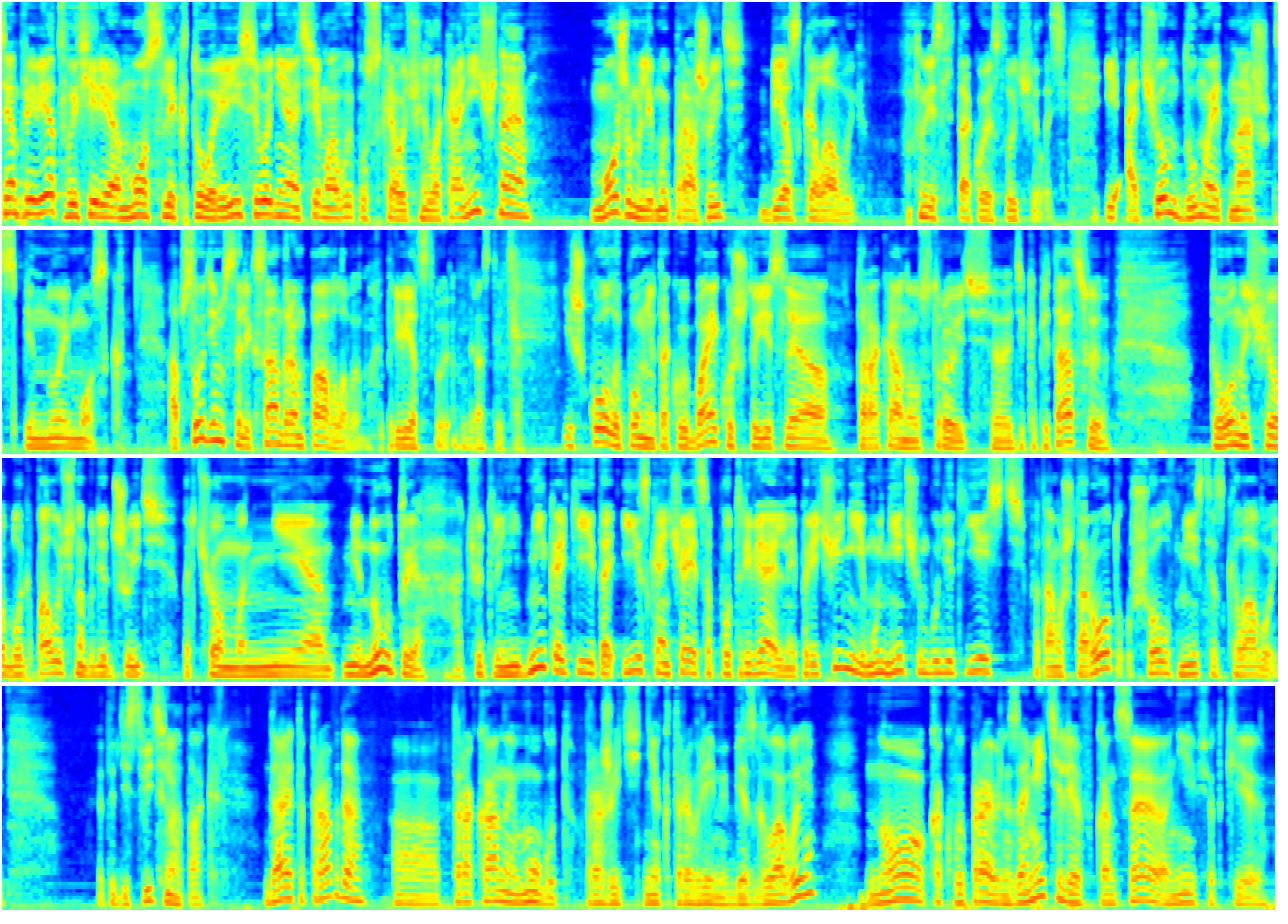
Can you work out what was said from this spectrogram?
Всем привет, в эфире Мослекторий. Сегодня тема выпуска очень лаконичная. Можем ли мы прожить без головы? ну, если такое случилось. И о чем думает наш спинной мозг. Обсудим с Александром Павловым. Приветствую. Здравствуйте. Из школы помню такую байку, что если таракану устроить э, декапитацию, то он еще благополучно будет жить, причем не минуты, а чуть ли не дни какие-то, и скончается по тривиальной причине, ему нечем будет есть, потому что рот ушел вместе с головой. Это действительно так? Да, это правда. А, тараканы могут прожить некоторое время без головы, но, как вы правильно заметили, в конце они все-таки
